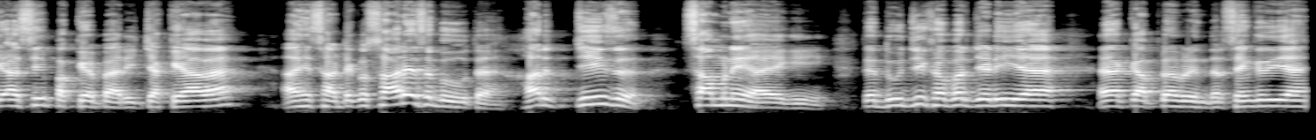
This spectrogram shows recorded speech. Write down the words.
ਕਿ ਅਸੀਂ ਪੱਕੇ ਪੈਰੀ ਚੱਕਿਆ ਵੈ। ਅਸੀਂ ਸਾਡੇ ਕੋਲ ਸਾਰੇ ਸਬੂਤ ਹੈ, ਹਰ ਚੀਜ਼ ਸਾਹਮਣੇ ਆਏਗੀ। ਤੇ ਦੂਜੀ ਖਬਰ ਜਿਹੜੀ ਹੈ ਕੈਪਟਨ ਵਰਿੰਦਰ ਸਿੰਘ ਦੀ ਹੈ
